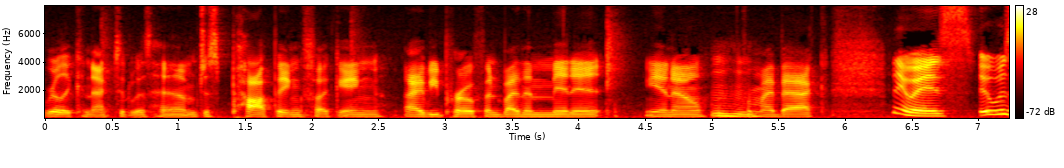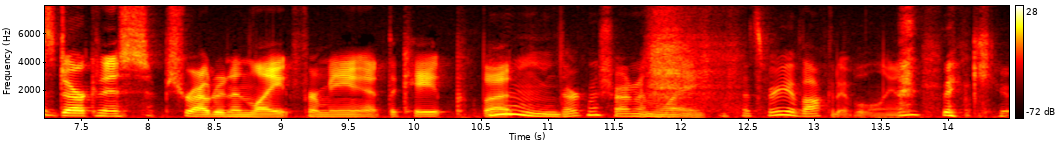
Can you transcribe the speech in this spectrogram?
Really connected with him, just popping fucking ibuprofen by the minute, you know, Mm-hmm. for my back. Anyways, it was darkness shrouded in light for me at the Cape, but Hmm, darkness, shrouded in light. That's very evocative, Lillian. thank you.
